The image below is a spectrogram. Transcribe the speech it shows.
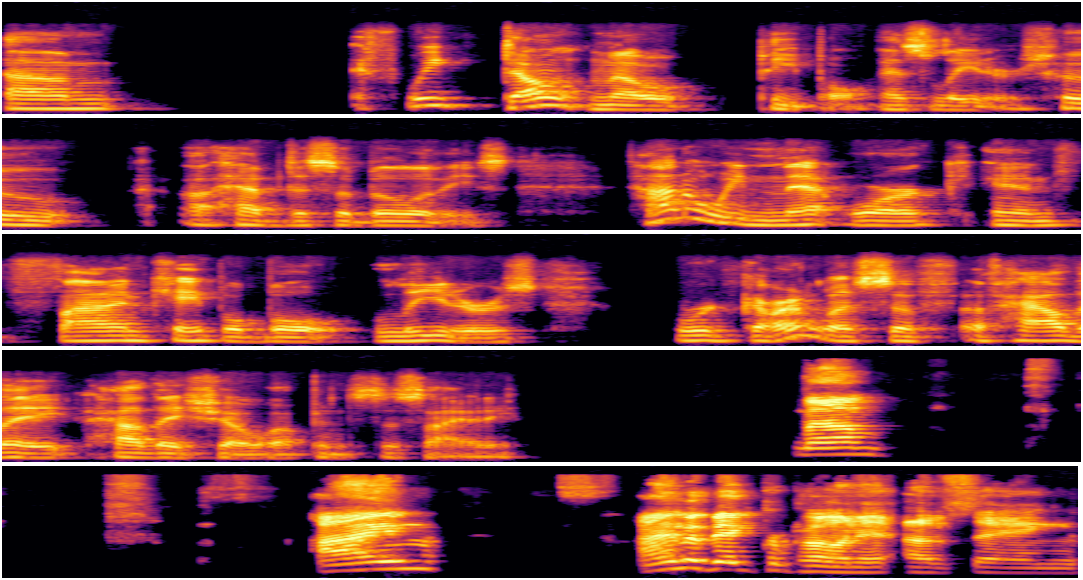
um, if we don't know people as leaders who uh, have disabilities, how do we network and find capable leaders, regardless of, of how they how they show up in society? Well, I'm I'm a big proponent of saying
